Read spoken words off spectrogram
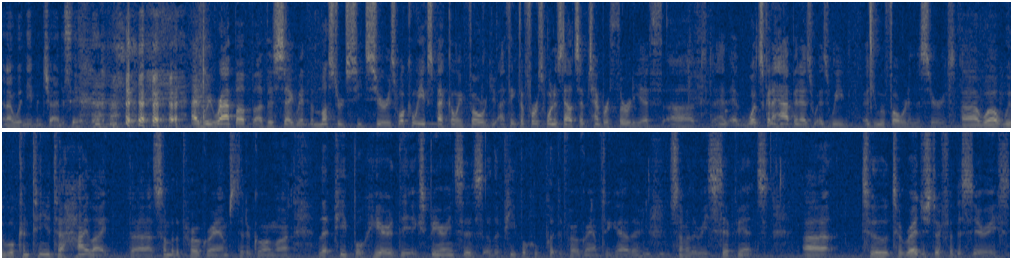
and I wouldn't even try to say it better. As we wrap up uh, this segment, the Mustard Seed series, what can we expect going forward? I think the first one is out September 30th. Uh, and, and, what's going to happen as, as we as you move forward in this series? Uh, well, we will continue to highlight some of the programs that are going on. Let people hear the experiences of the people who put the program together, mm-hmm. some of the recipients. Uh, to to register for the series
